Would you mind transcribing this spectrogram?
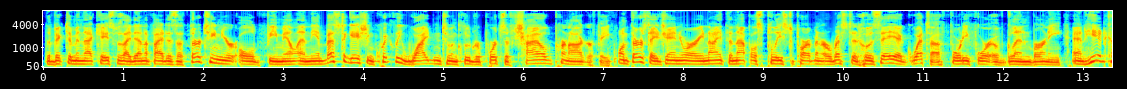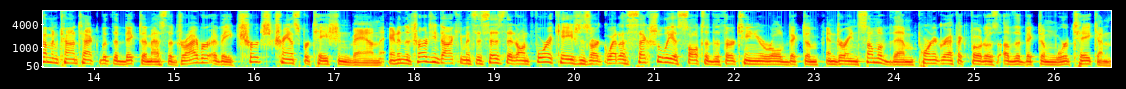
The victim in that case was identified as a 13 year old female, and the investigation quickly widened to include reports of child pornography. On Thursday, January 9th, the Annapolis Police Department arrested Jose Argueta, 44 of Glen Burnie, and he had come in contact with the victim as the driver of a church transportation van. And in the charging documents, it says that on four occasions, Argueta sexually assaulted the 13 year old victim, and during some of them, pornographic photos of the victim were taken.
